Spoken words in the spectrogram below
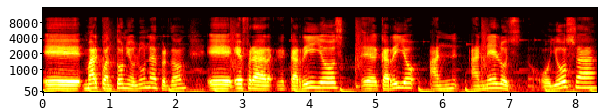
eh, Marco Antonio Luna, perdón. Eh, Efra Carrillos, eh, Carrillo, Anelos Hoyosa.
